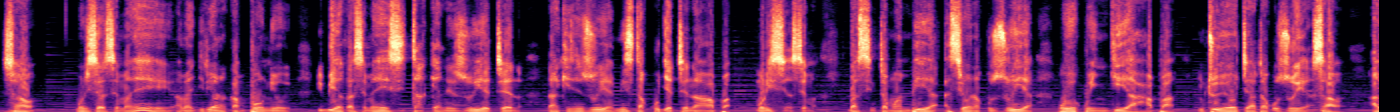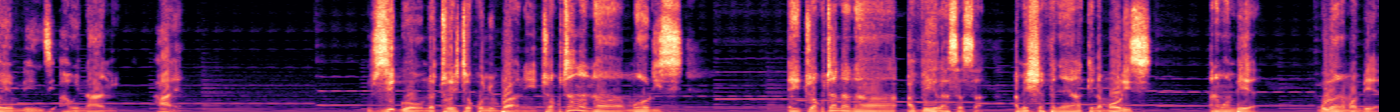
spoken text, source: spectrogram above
sawa. Morris akasema hey, ameajiriwa na kampuni huyu. Bibi akasema hey, sitaki anizuie tena, na akinizuia mimi sitakuja tena hapa. Morris anasema basi nitamwambia asiwe na kuzuia wewe kuingia hapa, mtu yeyote hata kuzuia, sawa, awe mlinzi awe nani. Haya, mzigo unatuleta kwa nyumbani, tunakutana na Morris eh, tunakutana na Avila. Sasa ameshafanya yake na Morris, anamwambia Gulu, anamwambia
